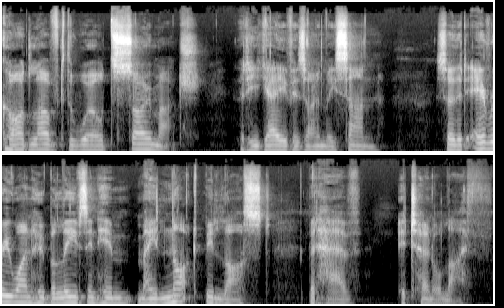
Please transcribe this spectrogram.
God loved the world so much that he gave his only Son, so that everyone who believes in him may not be lost, but have eternal life.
